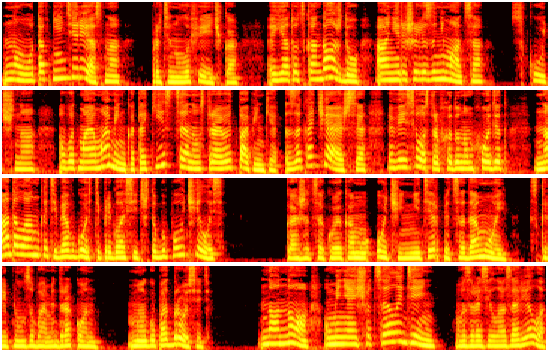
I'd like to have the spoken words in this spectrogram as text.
«Ну, так неинтересно», — протянула феечка. «Я тут скандал жду, а они решили заниматься. «Скучно. Вот моя маменька такие сцены устраивает папеньке. Закачаешься. Весь остров ходуном ходит. Надо, Ланка, тебя в гости пригласить, чтобы поучилась». «Кажется, кое-кому очень не терпится домой», — скрипнул зубами дракон. «Могу подбросить». «Но-но, у меня еще целый день», — возразила Азарелла,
